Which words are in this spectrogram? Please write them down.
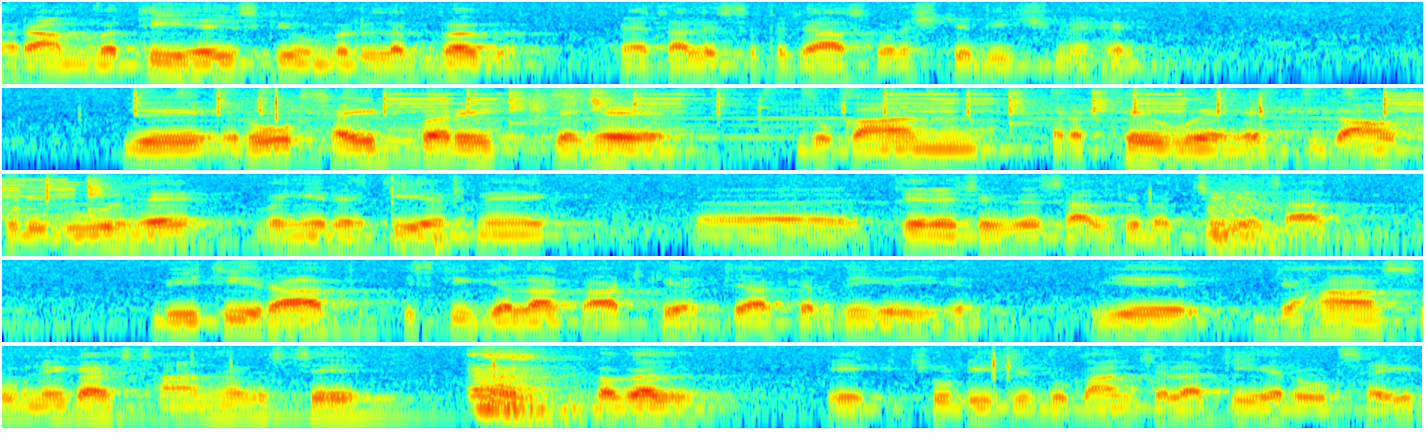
रामवती है, इसकी उम्र लगभग 45 से 50 वर्ष के बीच में है। ये रोड साइड पर एक जगह दुकान रखे हुए है, गाँव थोड़ी दूर है, वहीं रहती है अपने एक तेरह चौदह साल के बच्चे के साथ। बीती रात इसकी गला काट के हत्या कर दी गई है। ये जहाँ सोने का स्थान है, उससे बगल एक छोटी सी दुकान चलाती है रोड साइड,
